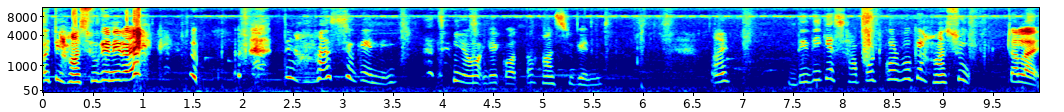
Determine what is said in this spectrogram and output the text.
ওই তুই হাঁসুকে নি রে? তুই হাঁসুকে নি তুই আমাকে কত হাঁসুকে নি আয়, দিদিকে সাপোর্ট করব কি হাঁসু? চালায়।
